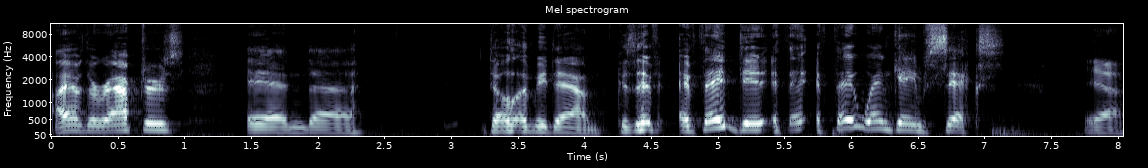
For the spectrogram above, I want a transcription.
I have the Raptors, and uh, don't let me down. Because if if they did if they if they win Game Six, Yeah,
